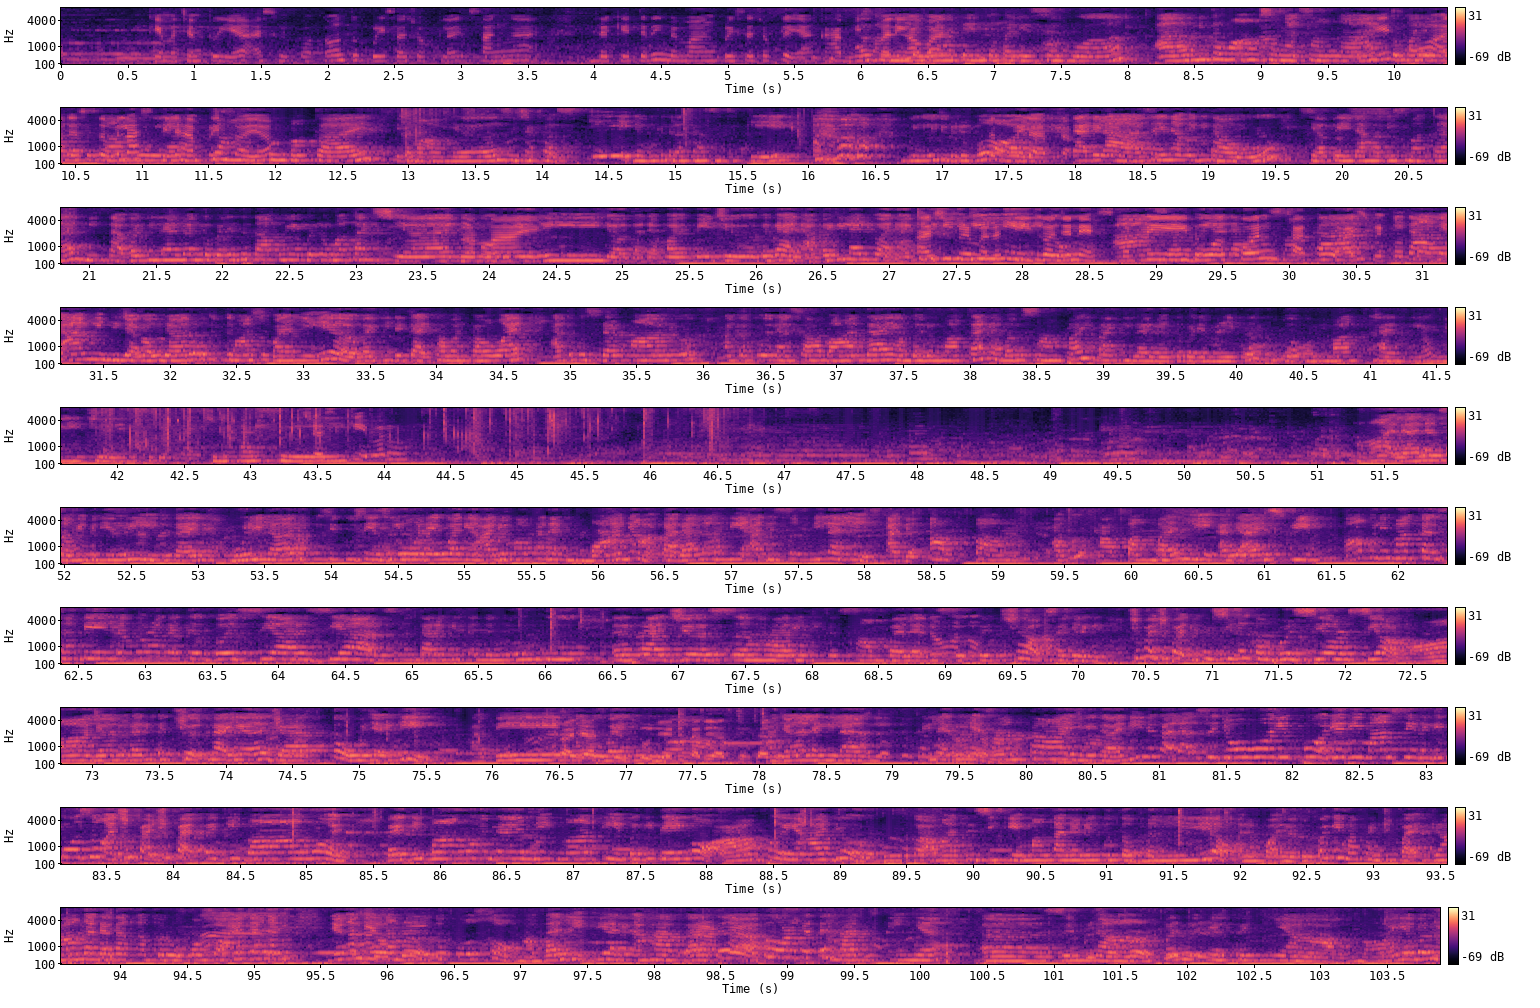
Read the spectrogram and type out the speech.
Okay, macam tu ya. Aiskrim potong tu perisa coklat. Sangat bila catering memang perisa coklat yang akan habis Okey, paling minta awal. perhatian kepada semua. Uh, minta maaf sangat-sangat Okey, kepada semua ada para tetamu 11 pilihan perisa, ya. pun makan. Minta maaf ya, saya cakap sikit je mungkin transaksi sikit. Bunyi macam benda boy. Tak adalah, saya nak bagi tahu siapa yang dah habis makan, minta bagi laluan kepada tetamu yang belum makan. Sian, dia bawa berdiri, dia tak ada meja ke kan. Ah, bagi laluan. Ah, kita Aiskrim gini-gini ada tiga gitu. jenis, Ah, tapi dua habis satu aiskrim Kita potong. ambil angin kejap kat udara, kita masuk balik ya. Bagi dekat kawan-kawan ataupun saudara mara ataupun sahabat anda yang belum makan yang baru sampai bagi laluan kepada mereka untuk makan di meja yang disediakan. Terima kasih. Share sikit baru. Kan. Bolehlah ada kursi-kursi yang seluruh dewan yang ada makanan banyak. Kat dalam ni ada sembilan list. Ada apam, apa? Apam balik, ada aiskrim. Ha, boleh makan sambil lah orang kata bersiar-siar sementara kita menunggu eh, raja sehari kita sampai lagi sekejap saja lagi. Cepat-cepat dipersilakan bersiar-siar. Ha, jangan lari pecut pula ya. Jatuh je lagi. Habis Tak ada aiskrim tu dia, tak ada aiskrim Ha, calut. jangan lagi-lagi. Relax-relax santai je kita. Ni dekat laksa Johor ni pun dia ni masih lagi kosong. Ah, cepat-cepat pergi bangun. Pergi bangun dan nikmati. Pergi tengok apa yang ada. Buka mata sikit makanan dia tu terbeliak nampak dia tu. Pergi makan cepat. Jangan datang dengan perut kosong. Eh, jangan jangan biarkan perut tu kosong. Ha, balik dia dengan hati. Kata, apa orang kata hatinya uh, senang. Perutnya kenyang. Ha, yang baru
